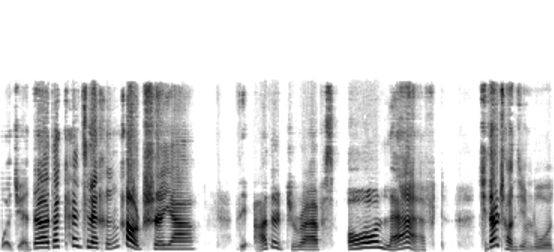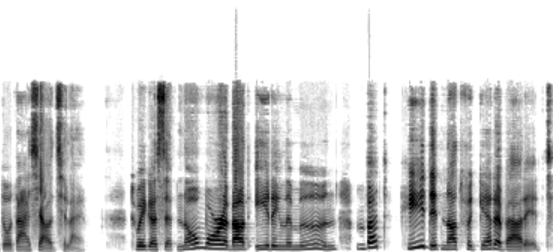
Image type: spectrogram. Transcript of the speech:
我觉得它看起来很好吃呀。” The other giraffes all laughed. 其他长颈鹿都大笑起来。 Twiga said no more about eating the moon, but he did not forget about it.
